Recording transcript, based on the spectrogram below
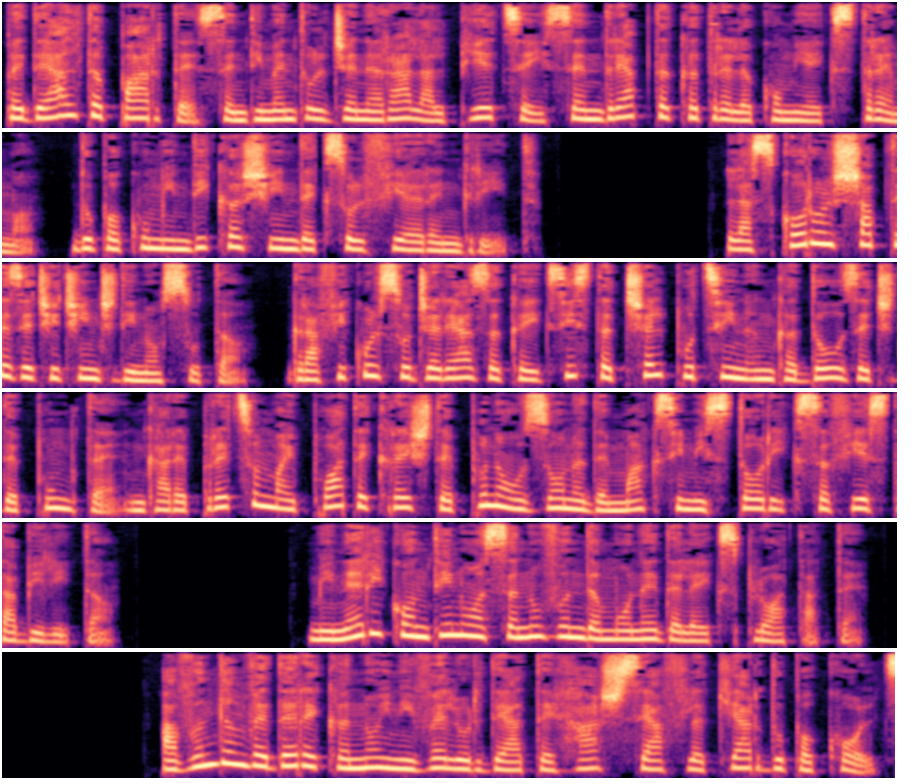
Pe de altă parte, sentimentul general al pieței se îndreaptă către lăcomie extremă, după cum indică și indexul Fear and Greed. La scorul 75 din 100, graficul sugerează că există cel puțin încă 20 de puncte în care prețul mai poate crește până o zonă de maxim istoric să fie stabilită. Minerii continuă să nu vândă monedele exploatate. Având în vedere că noi niveluri de ATH se află chiar după colț,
